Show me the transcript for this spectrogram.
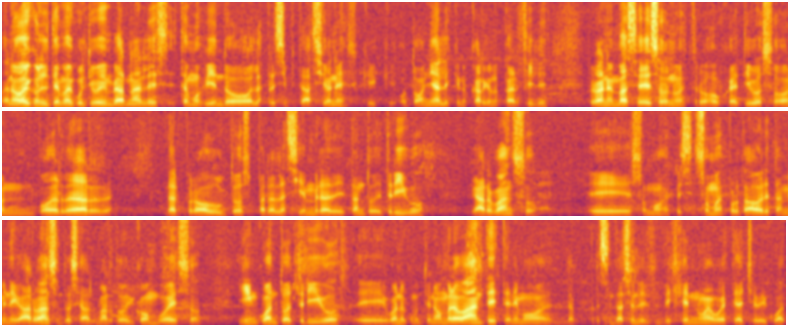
Bueno, hoy con el tema de cultivos invernales estamos viendo las precipitaciones otoñales que nos cargan los perfiles, pero bueno, en base a eso nuestros objetivos son poder dar, dar productos para la siembra de tanto de trigo, garbanzo, eh, somos, somos exportadores también de garbanzo, entonces armar todo el combo eso. Y en cuanto a trigos, eh, bueno, como te nombraba antes, tenemos la presentación del, del gen nuevo, este HB4.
